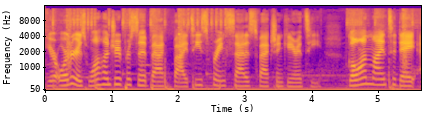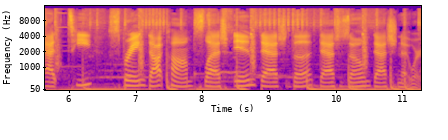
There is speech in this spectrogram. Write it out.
your order is 100% backed by Teespring satisfaction guarantee. Go online today at teespring.com slash in dash the dash zone dash network.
